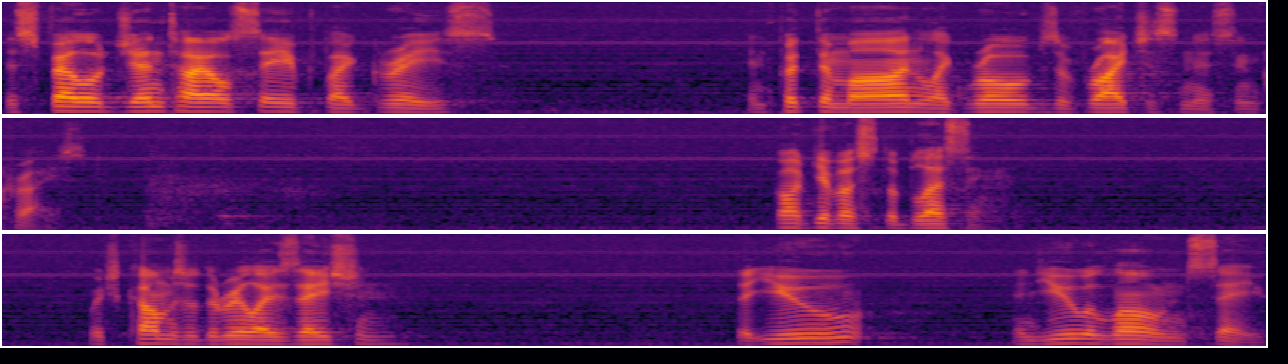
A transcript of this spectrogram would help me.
this fellow Gentile saved by grace and put them on like robes of righteousness in Christ. God, give us the blessing which comes with the realization that you and you alone save.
